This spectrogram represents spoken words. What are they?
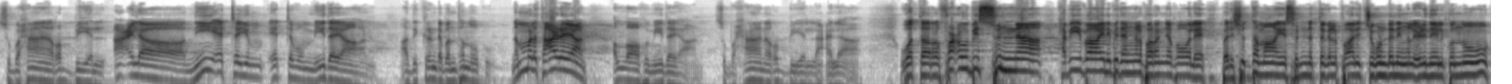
സുബഹാൻ റബ്ബിയൽ നീ ഏറ്റവും ഏറ്റവും മീതയാണ്. ആ ദിക്റിന്റെ ബന്ധം നോക്കൂ. നമ്മൾ താഴെയാണ് അള്ളാഹു മീതയാണ്. സുബ്ഹാന റബ്ബിയൽ ഹബീബായ നബി തങ്ങൾ പറഞ്ഞ പോലെ പരിശുദ്ധമായ സുന്നത്തുകൾ പാലിച്ചുകൊണ്ട് നിങ്ങൾ എഴുന്നേൽക്കുന്നു.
